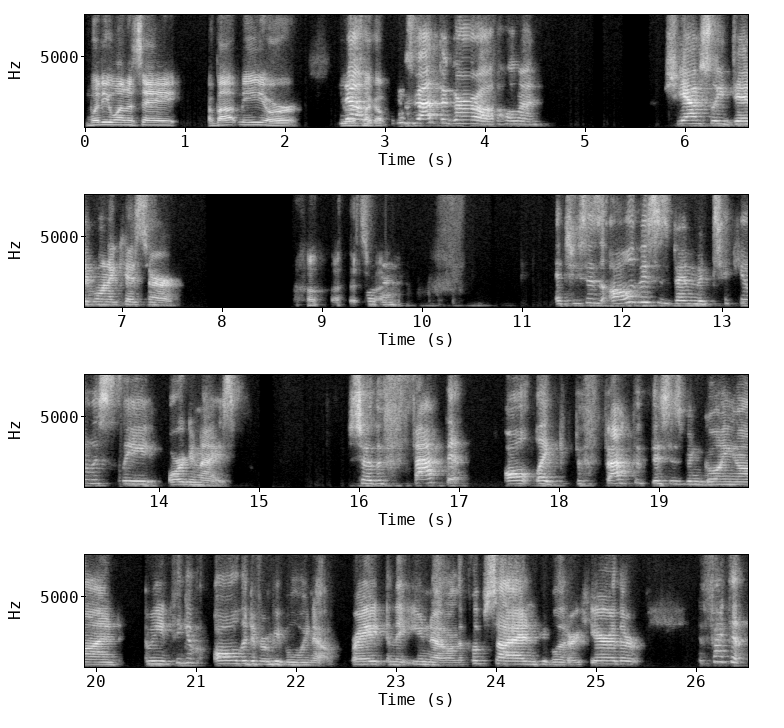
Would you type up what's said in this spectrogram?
what do you want to say about me or you No, want to talk about it's about the girl. Hold on. She absolutely did want to kiss her. that's fine. And she says all of this has been meticulously organized. So the fact that all like the fact that this has been going on, I mean, think of all the different people we know, right? And that you know on the flip side, and people that are here, they're the fact that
